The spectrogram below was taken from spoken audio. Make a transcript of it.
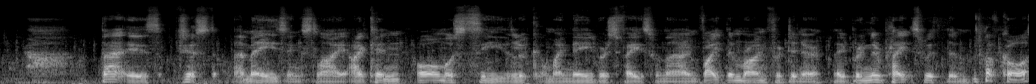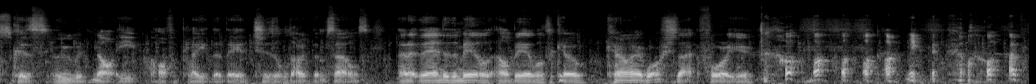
That is just amazing, Sly. I can almost see the look on my neighbour's face when I invite them round for dinner. They bring their plates with them. Of course. Because who would not eat off a plate that they had chiselled out themselves? And at the end of the meal, I'll be able to go, Can I wash that for you? I mean,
